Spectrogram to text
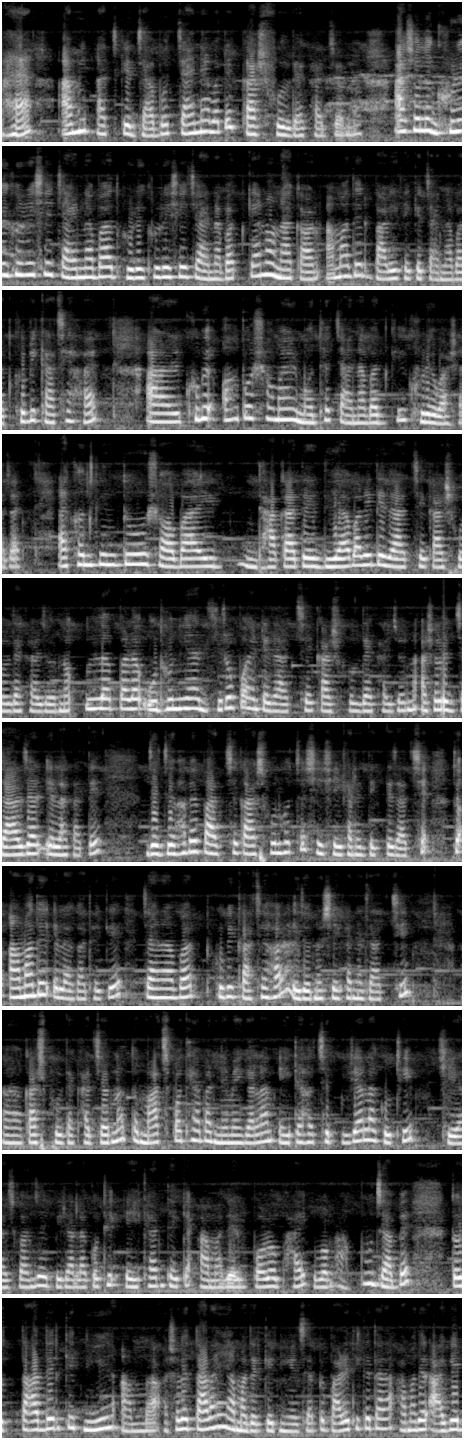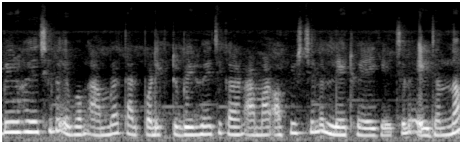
হ্যাঁ আমি আজকে যাব চায়নাবাদে কাশফুল দেখার জন্য। আসলে ঘুরে ঘুরে সেই চায়নাবাদ, ঘুরে ঘুরে সেই চায়নাবাদ কেন না? কারণ আমাদের বাড়ি থেকে চায়নাবাদ খুবই কাছে হয় আর খুবই অল্প সময়ের মধ্যে চায়নাবাদ গিয়ে ঘুরেও আসা যায়। এখন কিন্তু সবাই ঢাকাতে দিয়াবাড়িতে যাচ্ছে কাশফুল দেখার জন্য। উল্লাপাড়া, উধুনিয়া জিরো পয়েন্টে যাচ্ছে কাশফুল দেখার জন্য। আসলে যার যার এলাকাতে যে যেভাবে পাচ্ছে কাশফুল হচ্ছে, সে সেইখানে দেখতে যাচ্ছে। তো আমাদের এলাকা থেকে চায়নাবাদ খুবই কাছে হয় এই জন্য সেখানে যাচ্ছি কাশফুল দেখার জন্য। তো মাঝপথে আবার নেমে গেলাম, এইটা হচ্ছে বিড়ালাকুঠি, সিরাজগঞ্জের বিড়ালাকুঠি। এইখান থেকে আমাদের বড় ভাই এবং আপু যাবে। তো তাদেরকে নিয়ে আমরা, আসলে তারাই আমাদেরকে নিয়ে যাবে। বাড়ি থেকে তারা আমাদের আগে বের হয়েছিল এবং আমরা তারপরে একটু বের হয়েছি, কারণ আমার অফিস ছিল, লেট হয়ে গিয়েছিল এই জন্য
